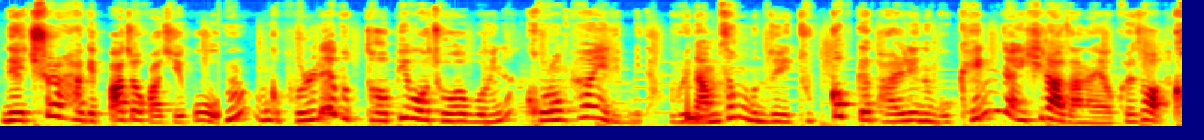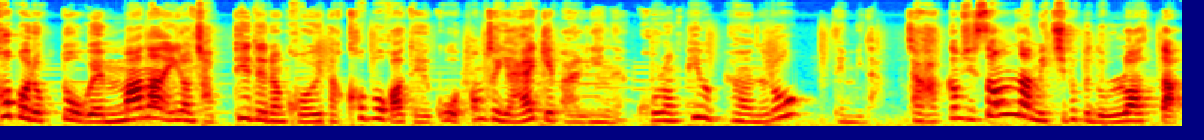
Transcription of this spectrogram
내추럴하게 빠져가지고 응? 뭔가 본래부터 피부가 좋아 보이는 그런 표현이 됩니다. 우리 남성분들이 두껍게 발리는 거 굉장히 싫어하잖아요. 그래서 커버력도 웬만한 이런 잡티들은 거의 다 커버가 되고 엄청 얇게 발리는 그런 피부 표현으로 됩니다. 자 가끔씩 썸남이 집 앞에 놀러 왔다.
